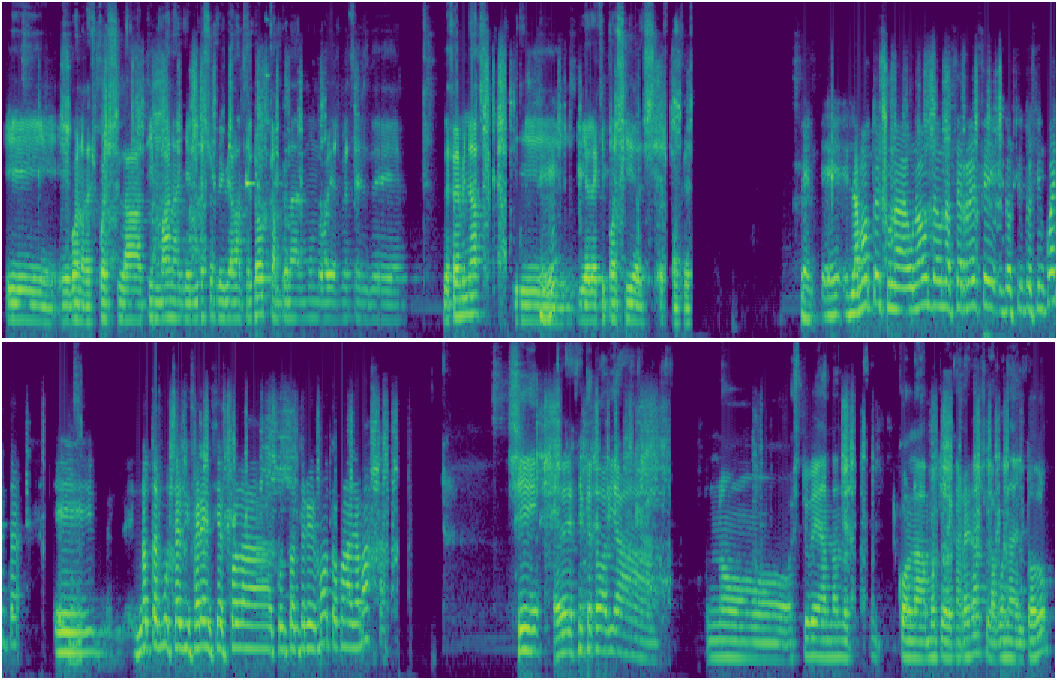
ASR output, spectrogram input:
Y, y, bueno, después la team manager y eso es Livia Lancelot, campeona del mundo varias veces de, de féminas, y, y el equipo en sí es, es francés. bien, eh, la moto es una, una Honda, una CRF 250. Eh, ¿Notas muchas diferencias con, la, con tu anterior moto, con la Yamaha? Sí, he de decir que todavía no estuve andando con la moto de carreras, la buena del todo,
